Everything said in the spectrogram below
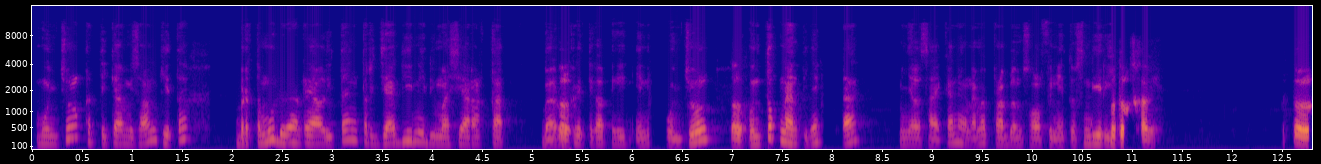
muncul ketika misalnya kita bertemu dengan realita yang terjadi nih di masyarakat. Baru Betul. critical thinking ini muncul Betul. untuk nantinya kita menyelesaikan yang namanya problem solving itu sendiri. Betul sekali. Betul.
